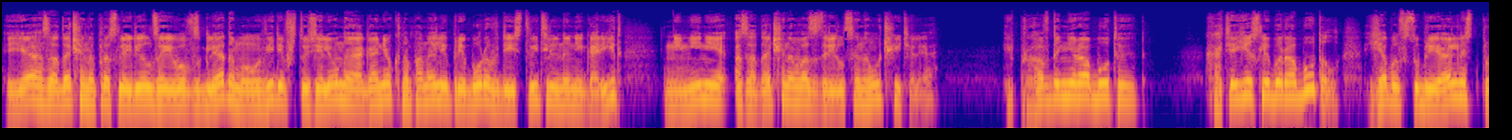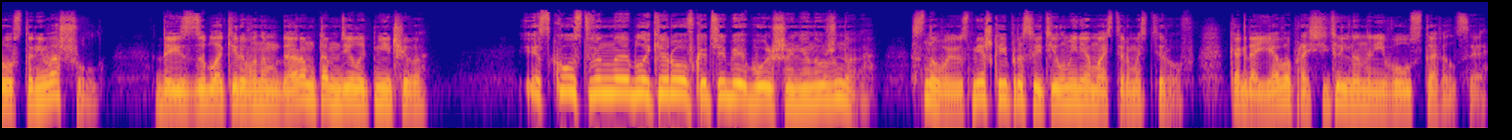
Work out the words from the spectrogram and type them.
Я озадаченно проследил за его взглядом и, увидев, что зеленый огонек на панели приборов действительно не горит, не менее озадаченно воззрился на учителя. «И правда не работает?» Хотя если бы работал, я бы в субреальность просто не вошел. Да и с заблокированным даром там делать нечего. «Искусственная блокировка тебе больше не нужна», — с новой усмешкой просветил меня мастер мастеров, когда я вопросительно на него уставился.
